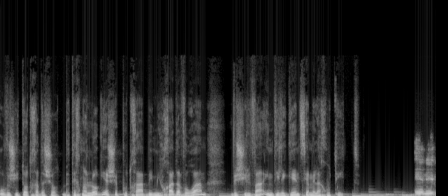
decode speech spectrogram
ובשיטות חדשות, בטכנולוגיה שפותחה במיוחד עבורם ושילבה אינטליגנציה מלאכותית. And it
